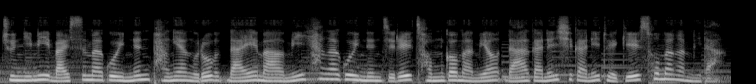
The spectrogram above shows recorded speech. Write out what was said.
주님이 말씀하고 있는 방향으로 나의 마음이 향하고 있는지를 점검하며 나아가는 시간이 되길 소망합니다.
